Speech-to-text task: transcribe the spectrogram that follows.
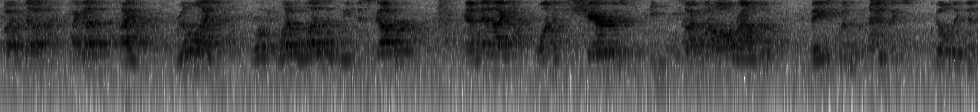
But uh, I got, I realized what, what it was that we discovered, and then I wanted to share this with people. So I went all around the basement of the physics building at,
